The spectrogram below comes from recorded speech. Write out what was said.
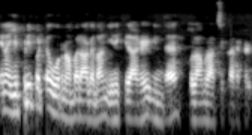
ஏன்னா இப்படிப்பட்ட ஒரு நபராக தான் இருக்கிறார்கள் இந்த துலாம் ராசிக்காரர்கள்.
